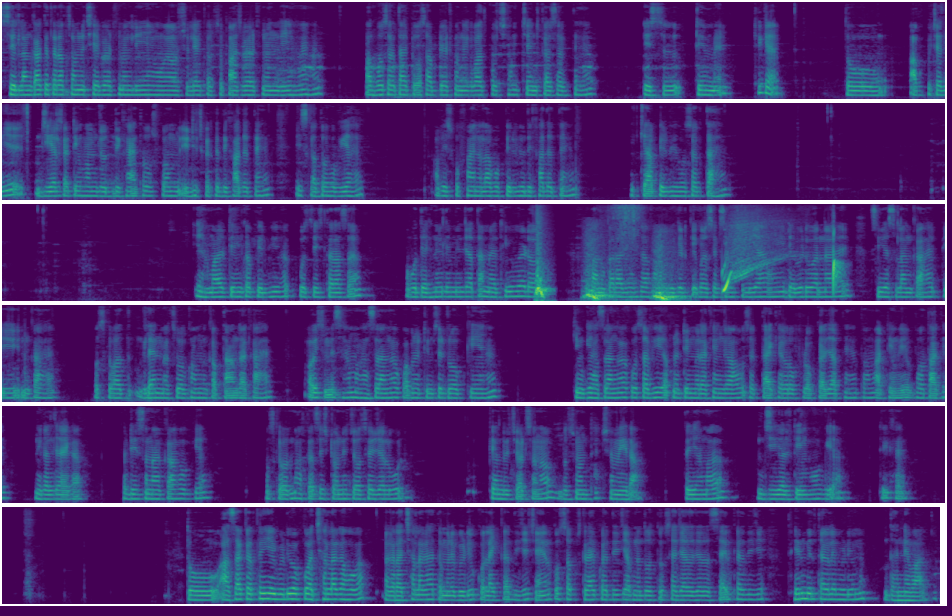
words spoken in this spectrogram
श्रीलंका की तरफ़ से हमने छः बैट्समैन लिए हुए हैं, ऑस्ट्रेलिया की तरफ़ से पाँच बैट्समैन लिए हुए हैं। और हो सकता है टॉस अपडेट होने के बाद कुछ हम चेंज कर सकते हैं इस टीम में, ठीक है? तो आपको चलिए जीएल का टीम हम जो दिखाए थे उसको हम एडिट करके दिखा देते हैं। इसका तो हो गया है। अब इसको फाइनल आपको प्रीव्यू दिखा देते हैं कि क्या प्रीव्यू हो सकता है। ये हमारी टीम का प्रीव्यू है, कुछ इस तरह से। वो देखने के लिए मिल जाता है मैथ्यू वेड और भानुका राजवंश विकेट कीपर सेक्शन से लिया है। वहीं डेविड वार्नर है सी एस लंका है पी इनका है। उसके बाद ग्लैन मैक्सवेल को हमने कप्तान रखा है। और इसमें से हम हसरंगा को अपने टीम से ड्रॉप किए हैं। क्योंकि हसरंगा को सभी अपने टीम में रखेंगे। हो सकता है कि अगर वो फ्लॉप कर जाते हैं तो हमारी टीम ये बहुत आगे निकल जाएगा। तो डी सना का हो गया। उसके बाद Marcus Stoinis Josh Hazlewood Kane Richardson और दुष्मंत चमेरा। तो ये हमारा जीएल टीम हो गया। ठीक है। तो आशा करते हैं ये वीडियो आपको अच्छा लगा होगा। अगर अच्छा लगा है तो मेरे वीडियो को लाइक कर दीजिए, चैनल को सब्सक्राइब कर दीजिए, अपने दोस्तों के साथ ज़्यादा से ज़्यादा शेयर कर दीजिए। फिर मिलता है अगले वीडियो में। धन्यवाद।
